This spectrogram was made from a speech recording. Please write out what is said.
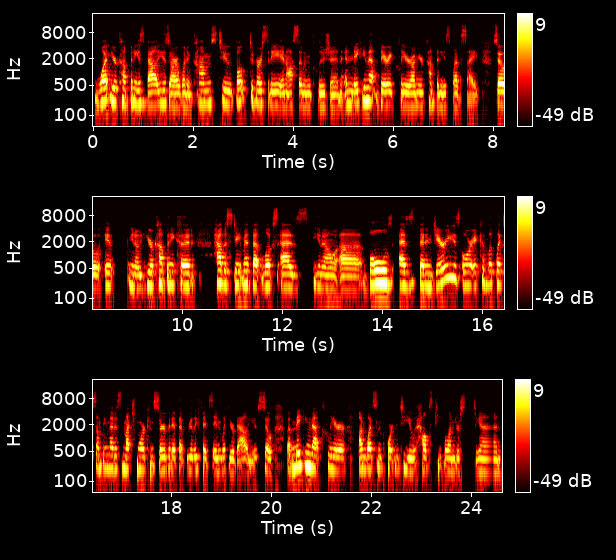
what your company's values are when it comes to both diversity and also inclusion, and making that very clear on your company's website. So, it, you know, your company could have a statement that looks as you know uh, bold as Ben and Jerry's, or it can look like something that is much more conservative that really fits in with your values. So, but making that clear on what's important to you helps people understand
